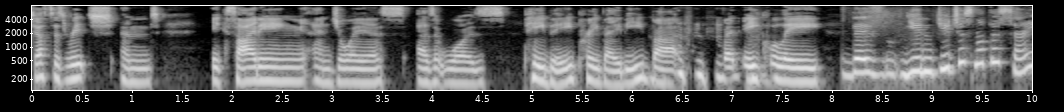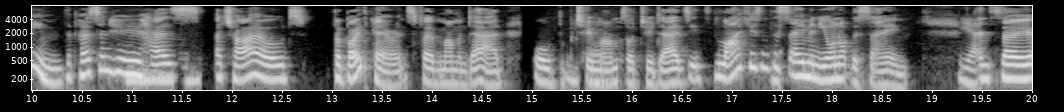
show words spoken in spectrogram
just as rich and exciting and joyous as it was PB, pre baby, but but equally there's you you're just not the same. The person who has mm. a child for both parents, for mum and dad, or two mums or two dads, it's life isn't the same and you're not the same. Yeah. And so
